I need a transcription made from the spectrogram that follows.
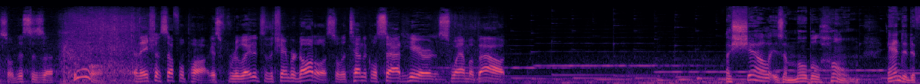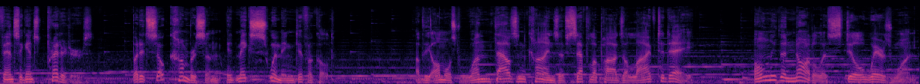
So this is a Cool. an ancient cephalopod. It's related to the chambered nautilus. So the tentacles sat here and swam about. A shell is a mobile home and a defense against predators, but it's so cumbersome it makes swimming difficult. Of the almost 1,000 kinds of cephalopods alive today, only the nautilus still wears one.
